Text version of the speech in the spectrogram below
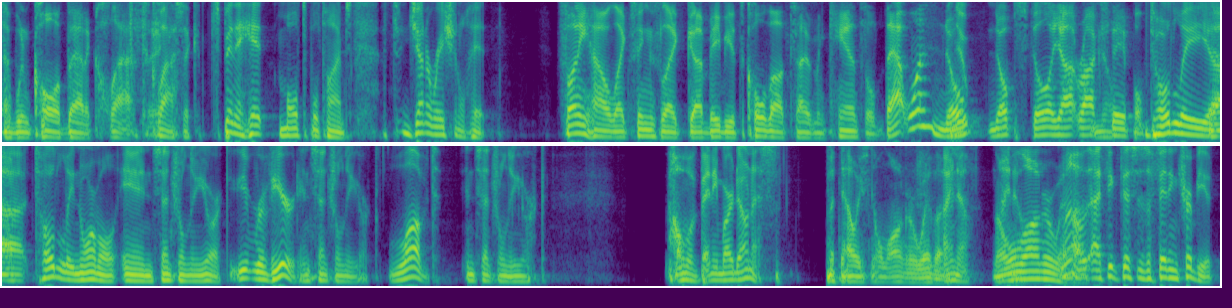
I wouldn't call that a classic. It's a classic. It's been a hit multiple times. Th- generational hit. Funny how like things like uh, "Baby It's Cold Outside" have been canceled. That one, nope, nope, nope still a yacht rock nope. staple. Totally, yeah. uh, totally normal in Central New York. Revered in Central New York. Loved in Central New York. Home of Benny Mardones. But now he's no longer with us. I know. No I know. longer with us. well, us. I think this is a fitting tribute.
